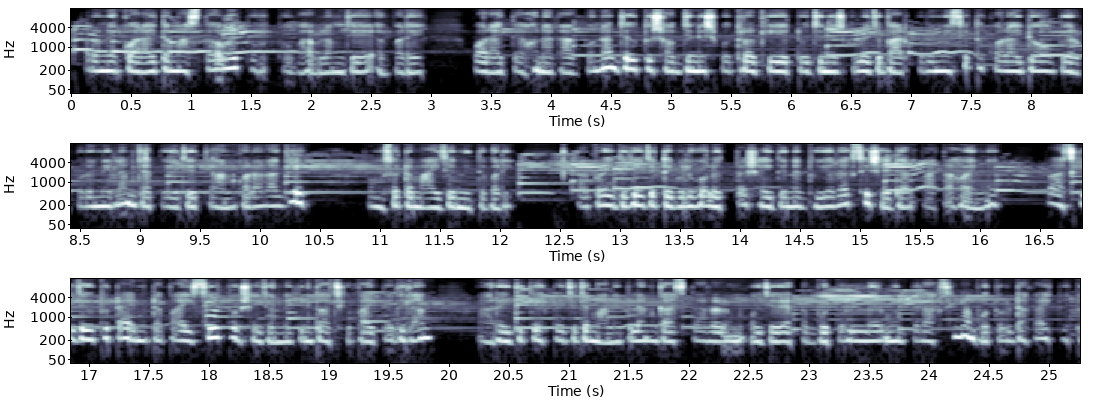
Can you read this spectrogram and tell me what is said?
কারণ ওই কড়াইতে মাছতে হবে তো তো ভাবলাম যে একবারে কড়াইতে এখন আর রাখব না। যেহেতু সব জিনিসপত্র আর কি একটু জিনিসগুলো যে বার করে নিয়েছি, তো কড়াইটাও বের করে নিলাম যাতে ওই যে চান করার আগে সমস্যাটা মাইজে নিতে পারি। তারপরে এদিকে যে টেবিল গলতটা সেই দিনে ধুয়ে রাখছি সেটা আর পাতা হয়নি। তো আজকে যেহেতু টাইমটা পাইছি, তো সেই জন্য কিন্তু আজকে পাইতে দিলাম। আর এইদিকে একটা যে মানি প্ল্যান্ট গাছটার ওই যে একটা বোতলের মধ্যে রাখছি না, বোতলটা খাইতে তো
